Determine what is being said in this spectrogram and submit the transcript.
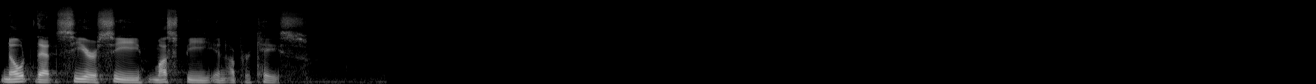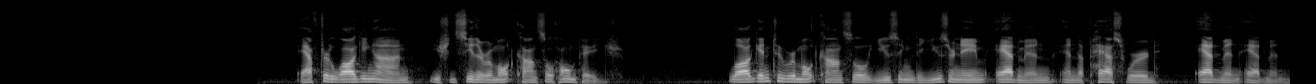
Note that CRC must be in uppercase. After logging on, you should see the Remote Console homepage. Log into Remote Console using the username admin and the password admin admin.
